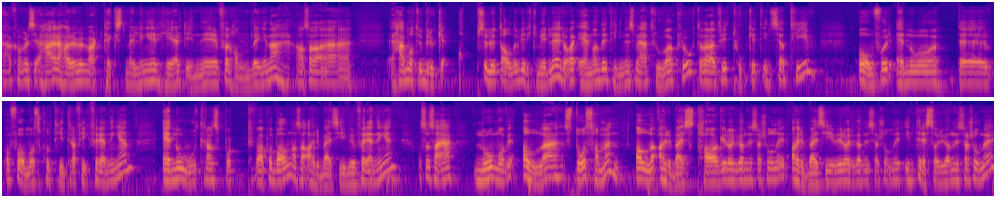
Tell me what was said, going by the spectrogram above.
Jeg kan vel si, Her har det vel vært tekstmeldinger helt inn i forhandlingene. Altså, eh, Her måtte vi bruke absolutt alle virkemidler. Og en av de tingene som jeg tror var klokt, var at vi tok et initiativ overfor NO, eh, å få med oss Kollektivtrafikkforeningen. NHO Transport var på ballen, altså Arbeidsgiverforeningen. Og så sa jeg nå må vi alle stå sammen. Alle arbeidstagerorganisasjoner, arbeidsgiverorganisasjoner, interesseorganisasjoner.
